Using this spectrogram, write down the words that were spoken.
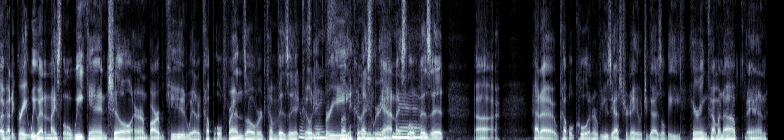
I've had a great week. We had a nice little weekend, chill. Aaron barbecued. We had a couple of friends over to come visit. It was Cody and nice. Bree. Love you, A Cody nice, and Bree. yeah, nice little visit. Uh, had a couple cool interviews yesterday, which you guys will be hearing coming up, and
